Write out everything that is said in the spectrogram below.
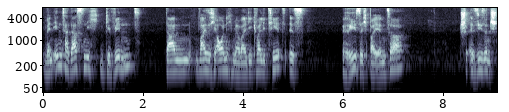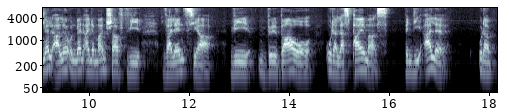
Wenn Inter das nicht gewinnt, dann weiß ich auch nicht mehr, weil die Qualität ist riesig bei Inter. Sch- Sie sind schnell alle und wenn eine Mannschaft wie Valencia, wie Bilbao oder Las Palmas, wenn die alle oder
